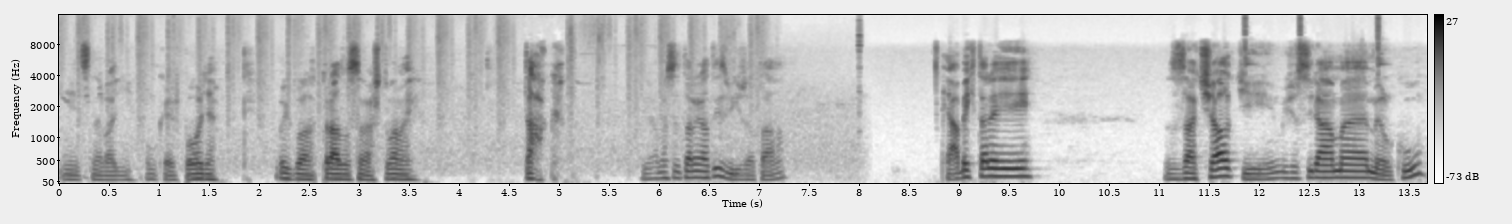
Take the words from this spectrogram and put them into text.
Nic nevadí. OK, v pohodě. Bych byl akorát zase naštvaný. Tak. Díváme se tady na ty zvířata. Já bych tady začal tím, že si dáme milku.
